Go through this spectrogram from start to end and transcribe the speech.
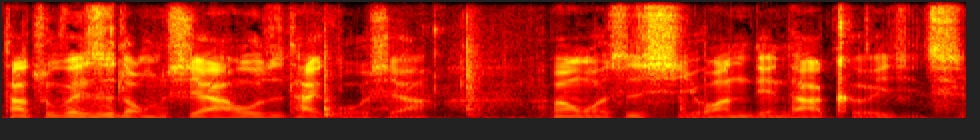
它除非是龙虾或者是泰国虾，不然我是喜欢连它壳一起吃。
